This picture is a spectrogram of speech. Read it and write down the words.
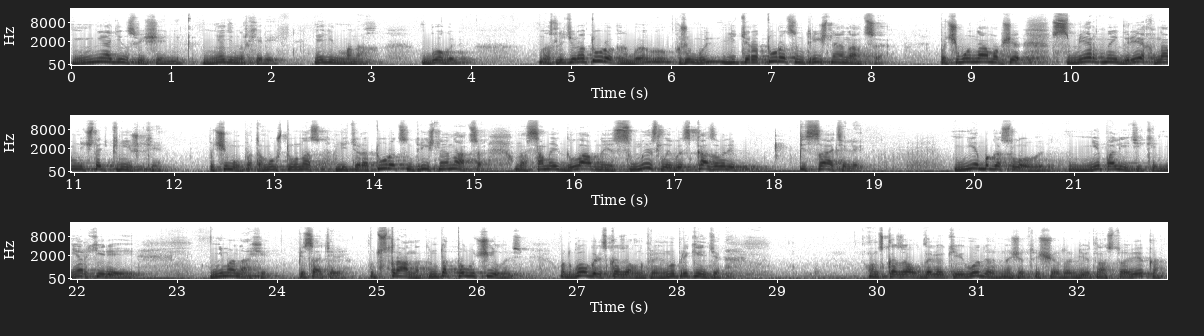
Ни один священник, ни один архиерей, ни один монах. Гоголь. У нас литература, как бы, почему литература центричная нация. Почему нам вообще смертный грех нам не читать книжки? Почему? Потому что у нас литература центричная нация. У нас самые главные смыслы высказывали писатели – не богословы, не политики, не архиереи, не монахи, писатели. Вот странно, ну так получилось. Вот Гоголь сказал, например, ну прикиньте, он сказал в далекие годы, значит, еще до 19 века,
